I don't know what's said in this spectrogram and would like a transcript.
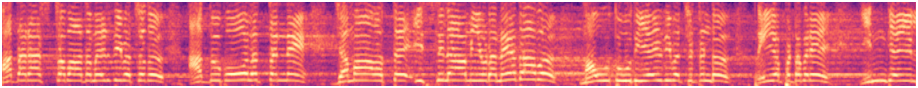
മതരാഷ്ട്രവാദം എഴുതി വെച്ചത് അതുപോലെ തന്നെ ജമാഅത്തെ ഇസ്ലാമിയുടെ നേതാവ് മൗദൂദി എഴുതി വെച്ചിട്ടുണ്ട്. പ്രിയപ്പെട്ടവരെ ഇന്ത്യയിൽ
